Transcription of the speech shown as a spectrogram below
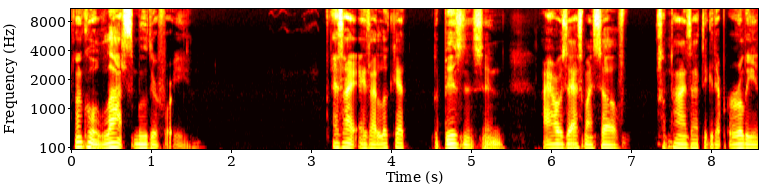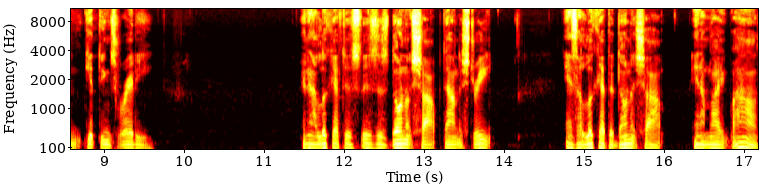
It'll go a lot smoother for you. As I as I look at the business and I always ask myself, sometimes I have to get up early and get things ready. And I look at this, this donut shop down the street. As I look at the donut shop and I'm like, wow,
